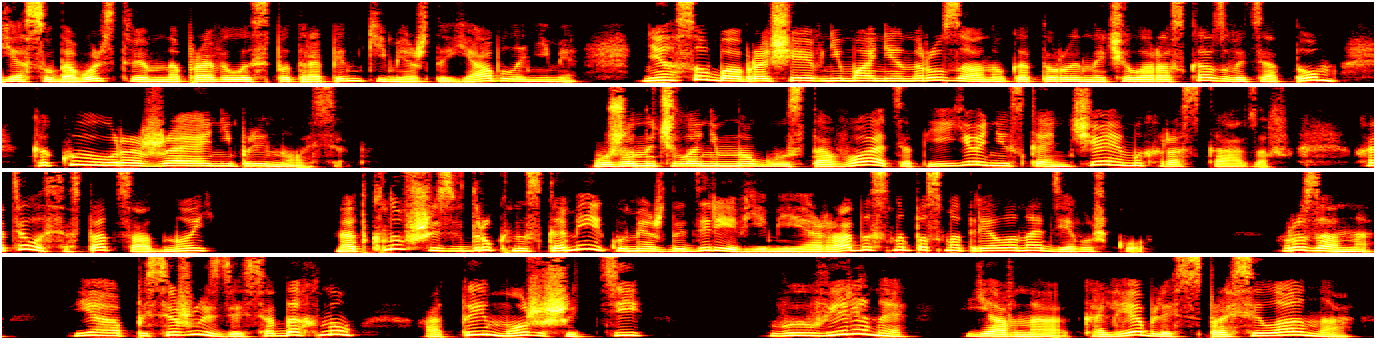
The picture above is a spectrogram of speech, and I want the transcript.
Я с удовольствием направилась по тропинке между яблонями, не особо обращая внимания на Рузану, которая начала рассказывать о том, какой урожай они приносят. Уже начала немного уставать от ее нескончаемых рассказов, хотелось остаться одной. Наткнувшись вдруг на скамейку между деревьями, я радостно посмотрела на девушку. «Рузанна, я посижу здесь, отдохну, а ты можешь идти». «Вы уверены?» — явно колеблясь, спросила она —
